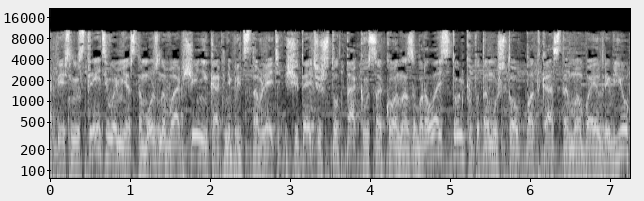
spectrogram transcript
А песню с третьего места можно вообще никак не представлять. Считайте, что так высоко она забралась только потому, что подкасты Mobile Review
